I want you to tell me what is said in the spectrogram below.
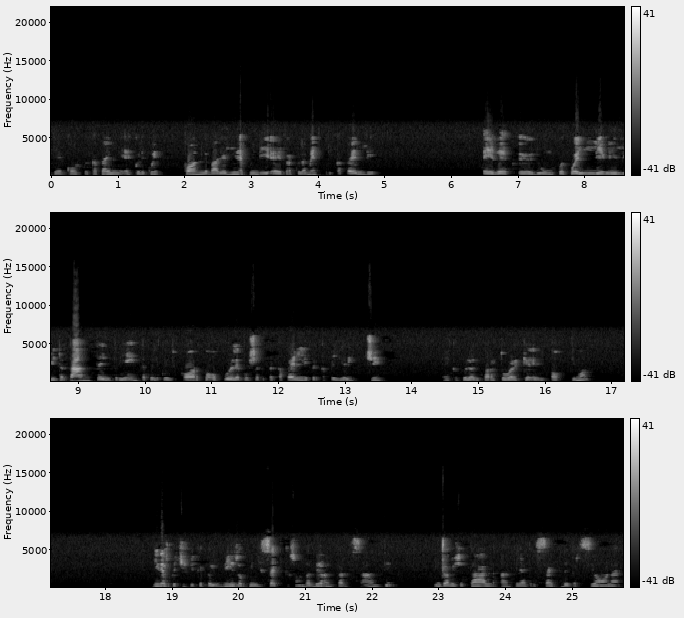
del corpo e capelli, eccoli qui, con le varie linee, quindi è tranquillamente per i capelli. Ed è eh, dunque quelli l'idratante, nutriente, per il corpo, oppure le pochette per capelli, per capelli ricci, ecco quello riparatore che è ottimo. Linee specifiche per il viso, quindi set che sono davvero interessanti, il già vegetal, anche gli altri set, detersione,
